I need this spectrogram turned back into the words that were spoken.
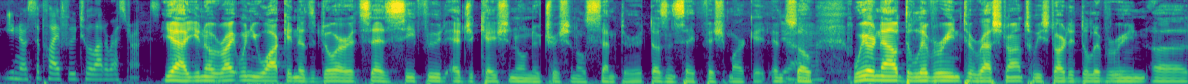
you know supply food to a lot of restaurants. Yeah, you know, right when you walk into the door, it says Seafood Educational Nutritional Center. It doesn't say fish market. And so we are now delivering to restaurants. We started delivering uh,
